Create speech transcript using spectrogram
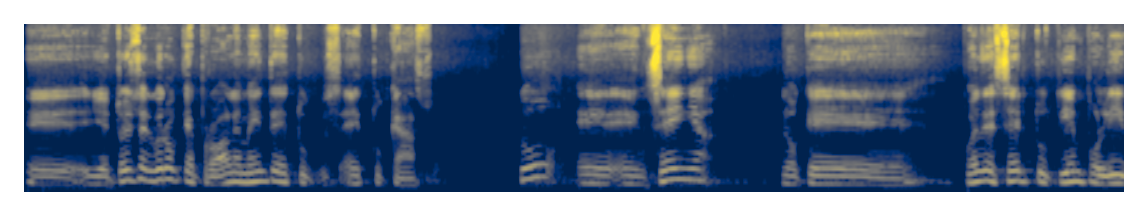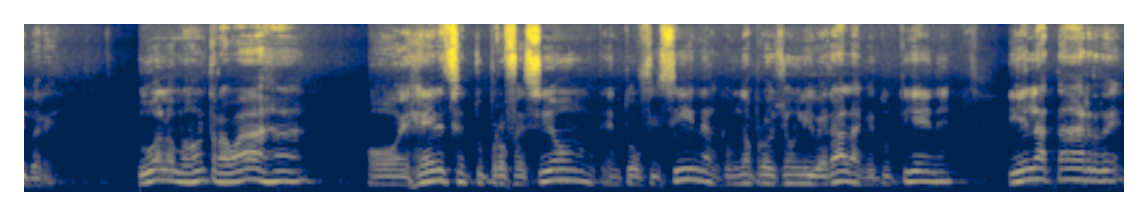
eh, y estoy seguro que probablemente es tu, es tu caso. Tú eh, enseñas lo que puede ser tu tiempo libre. Tú a lo mejor trabajas o ejerces tu profesión en tu oficina, que es una profesión liberal la que tú tienes, y en la tarde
